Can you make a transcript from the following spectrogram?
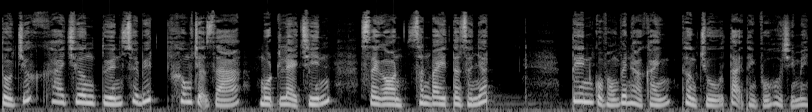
tổ chức khai trương tuyến xe buýt không trợ giá 109 Sài Gòn sân bay Tân Sơn Nhất. Tin của phóng viên Hà Khánh, thường trú tại Thành phố Hồ Chí Minh.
